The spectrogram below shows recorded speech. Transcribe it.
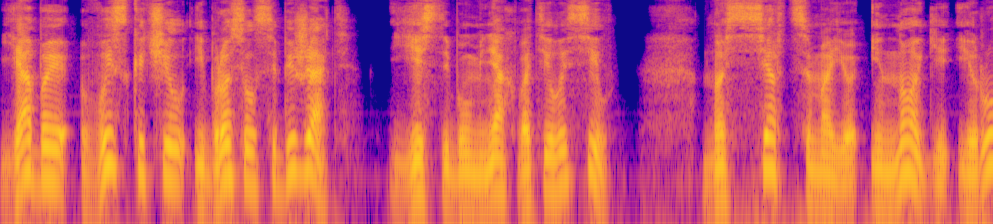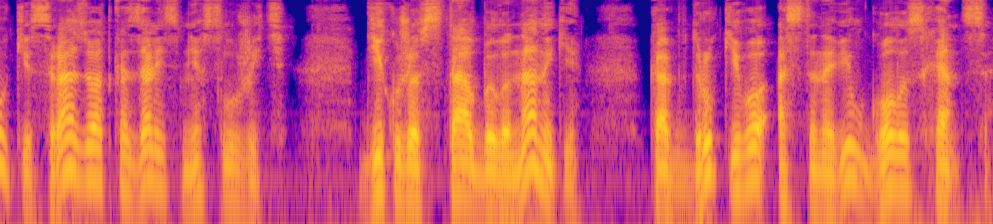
Я бы выскочил и бросился бежать, если бы у меня хватило сил. Но сердце мое и ноги, и руки сразу отказались мне служить. Дик уже встал было на ноги, как вдруг его остановил голос Хэнса.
